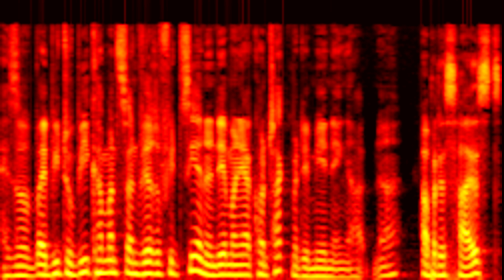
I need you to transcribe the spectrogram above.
Also bei B2B kann man es dann verifizieren, indem man ja Kontakt mit demjenigen hat, ne? Aber das heißt,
